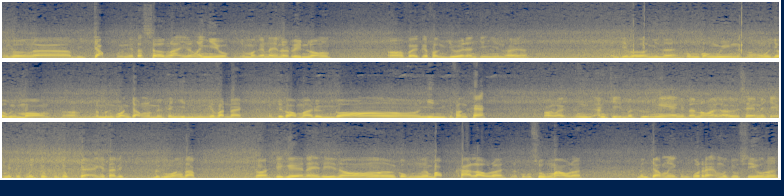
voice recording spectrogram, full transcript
Thường thường là bị chóc người ta sơn lại rất là nhiều. Nhưng mà cái này là rin luôn à, về cái phần dưới này anh chị nhìn thấy anh chị bà con nhìn thấy cũng còn nguyên không có dấu bị mòn. Đó là mình quan trọng là mình phải nhìn những cái phần này. Chứ còn mà đừng có nhìn cái phần khác hoặc là anh chị mà cứ nghe người ta nói là ừ, xe này chạy mấy chục mấy chục mấy chục kệ người ta đi, đừng quan tâm. Rồi, cái ghế này thì nó cũng bọc khá lâu rồi, nó cũng xuống màu rồi. Bên trong này cũng có rạn một chút xíu ha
